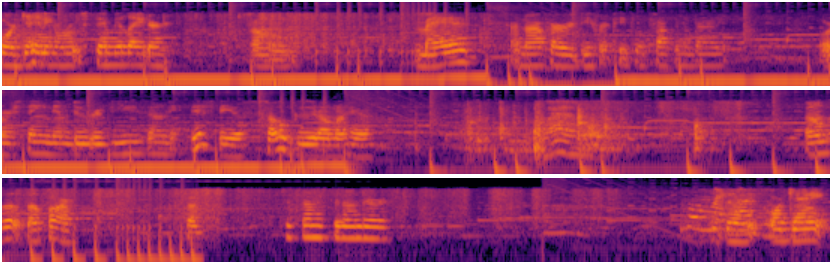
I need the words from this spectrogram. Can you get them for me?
organic root stimulator um, mask. I know I've heard different people talking about it or seen them do reviews on it. This feels so good on my hair. Wow. Thumbs up so far. So, just gonna sit under the organic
